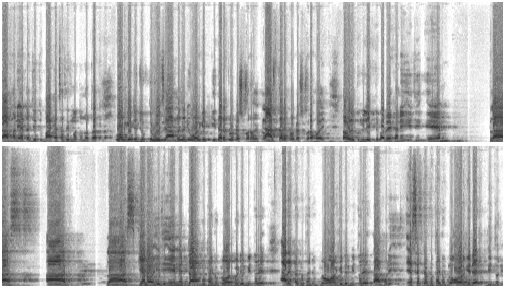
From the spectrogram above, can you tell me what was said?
তার মানে এটা যেহেতু বাঁকা ছাদের মতন, অর্থাৎ ওর গেটে যুক্ত হয়েছে। আমরা জানি ওর গেট কি দ্বারা প্রকাশ করা হয়? প্লাস দ্বারা প্রকাশ করা হয়। তাহলে তুমি লিখতে পারো এখানে এই যে এম প্লাস আর প্লাস কেন? এই যে এম এরটা কোথায় ঢুকলো? অর্গেটের ভিতরে। আর এটা কোথায় ঢুকলো? অর্গেটের ভিতরে। তারপরে এস এরটা কোথায় ঢুকলো? অর্গেটের ভিতরে,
